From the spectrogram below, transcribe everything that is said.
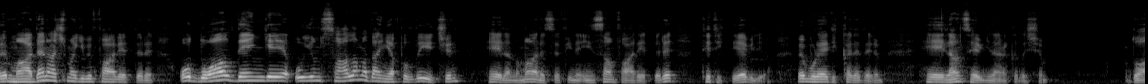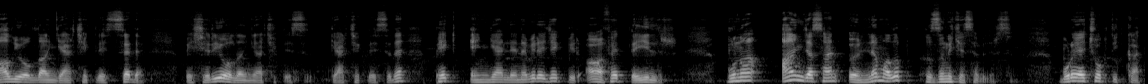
ve maden açma gibi faaliyetleri o doğal dengeye uyum sağlamadan yapıldığı için heyelanı maalesef yine insan faaliyetleri tetikleyebiliyor. Ve buraya dikkat edelim. Heyelan sevgili arkadaşım doğal yoldan gerçekleşse de beşeri yoldan gerçekleşse, gerçekleşse de pek engellenebilecek bir afet değildir. Buna anca sen önlem alıp hızını kesebilirsin. Buraya çok dikkat.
